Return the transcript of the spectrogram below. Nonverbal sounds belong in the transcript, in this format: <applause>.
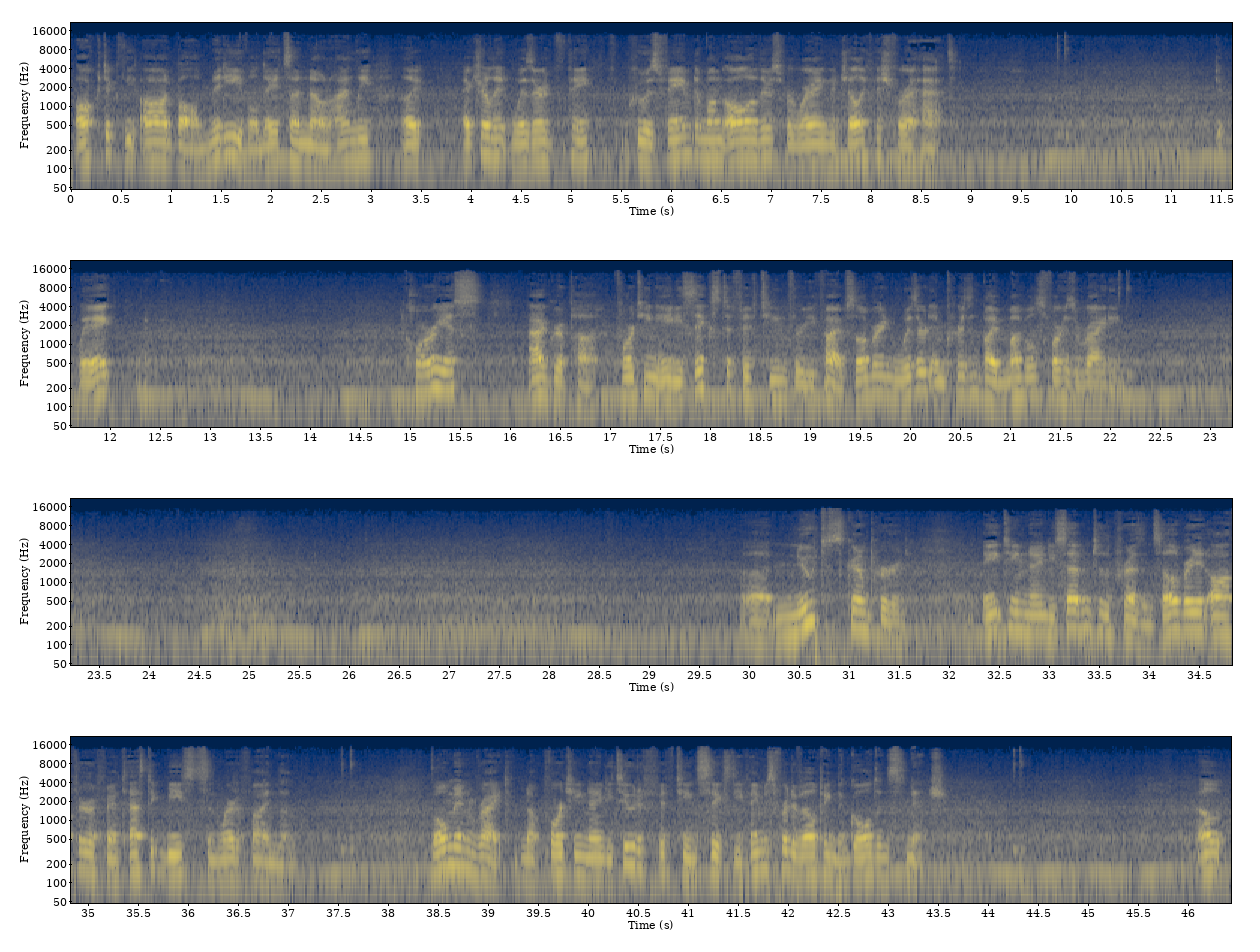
Octic the Oddball, medieval, dates unknown, highly uh, excellent wizard who is famed among all others for wearing a jellyfish for a hat. D wait. Corius Agrippa, 1486 to 1535, celebrated wizard imprisoned by muggles for his writing. Uh, Newt Scrimgeour, 1897 to the present, celebrated author of Fantastic Beasts and Where to Find Them. Bowman Wright, 1492 to 1560, famous for developing the golden snitch. El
